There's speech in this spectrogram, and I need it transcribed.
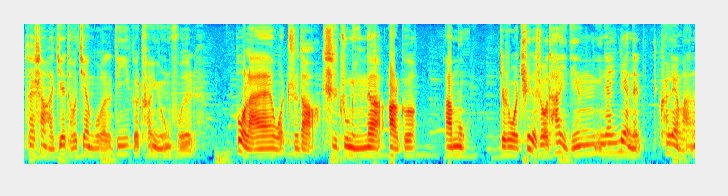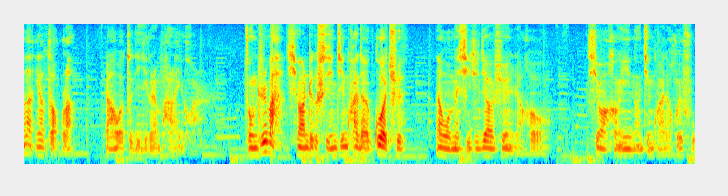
在上海街头见过的第一个穿羽绒服的人。后来我知道是著名的二哥阿木，就是我去的时候他已经应该练的快练完了要走了，然后我自己一个人爬了一会儿。总之吧，希望这个事情尽快的过去，那我们吸取教训，然后希望恒毅能尽快的恢复。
